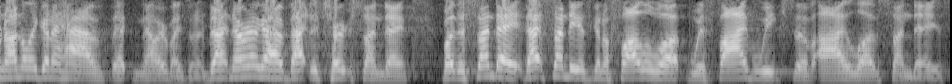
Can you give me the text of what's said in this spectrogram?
not only going to have, now everybody's doing it, but now we're not going to have back to church Sunday, but the Sunday, that Sunday is going to follow up with five weeks of I Love Sundays.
